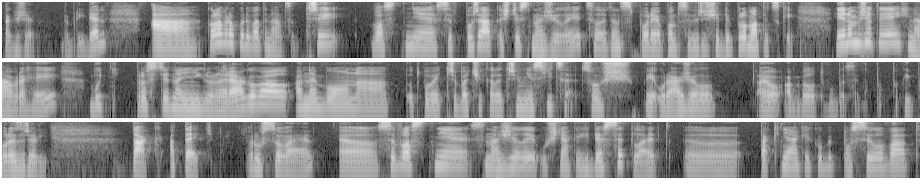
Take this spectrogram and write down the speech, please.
takže dobrý den. A kolem roku 1903 vlastně se pořád ještě snažili celý ten spor Japonci vyřešit diplomaticky. Jenomže ty jejich návrhy buď prostě na ně nikdo nereagoval, anebo na odpověď třeba čekali tři měsíce, což je uráželo a jo, a bylo to vůbec jako takový podezřelý. Tak a teď Rusové uh, se vlastně snažili už nějakých deset let uh, tak nějak jakoby posilovat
